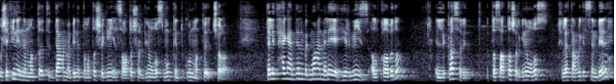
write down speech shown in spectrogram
وشايفين إن منطقة الدعم ما بين ال 18 جنيه إلى 17 جنيه ونص ممكن تكون منطقة شراء. تالت حاجة عندنا المجموعة المالية هيرميز القابضة اللي كسرت 19 جنيه ونص خلال تعامل جلسة امبارح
